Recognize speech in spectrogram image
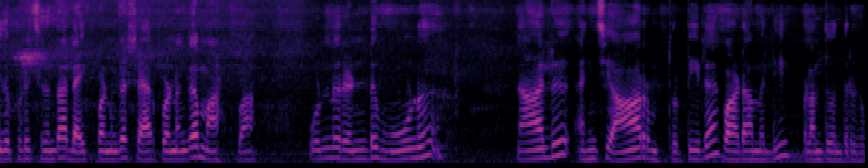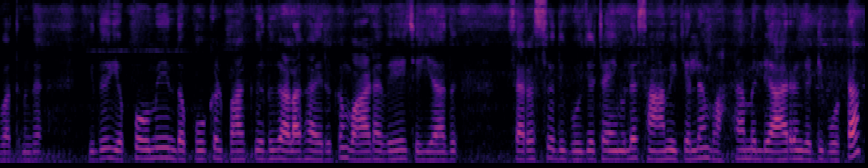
இது பிடிச்சிருந்தா லைக் பண்ணுங்கள் ஷேர் பண்ணுங்கள் மா ஒன்று ரெண்டு மூணு நாலு அஞ்சு ஆறு தொட்டியில் வாடாமல்லி வளர்ந்து வந்திருக்கு. பார்த்துருங்க இது எப்போவுமே இந்த பூக்கள் பார்க்கறதுக்கு அழகாக இருக்கும். வாடவே செய்யாது. சரஸ்வதி பூஜை டைமில் சாமிக்கெல்லாம் வாடாமல்லி ஆரம் கட்டி போட்டால்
